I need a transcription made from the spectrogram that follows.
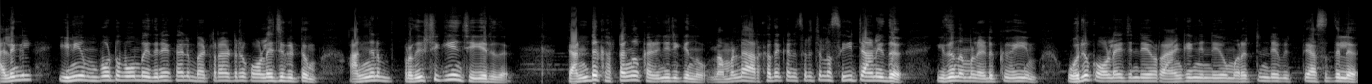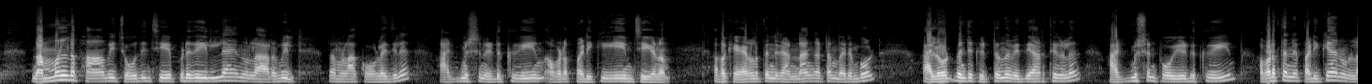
അല്ലെങ്കിൽ ഇനി മുമ്പോട്ട് പോകുമ്പോൾ ഇതിനേക്കാളും ബെറ്ററായിട്ടൊരു കോളേജ് കിട്ടും. അങ്ങനെ പ്രതീക്ഷിക്കുകയും ചെയ്യരുത്. രണ്ട് ഘട്ടങ്ങൾ കഴിഞ്ഞിരിക്കുന്നു. നമ്മളുടെ അർഹതയ്ക്കനുസരിച്ചുള്ള സീറ്റാണിത്. ഇത് നമ്മൾ എടുക്കുകയും ഒരു കോളേജിന്റെയോ റാങ്കിങ്ങിന്റെയോ മെറിറ്റിന്റെയോ വ്യത്യാസത്തിൽ നമ്മളുടെ ഭാവി ചോദ്യം ചെയ്യപ്പെടുകയില്ല എന്നുള്ള അറിവിൽ നമ്മൾ ആ കോളേജിൽ അഡ്മിഷൻ എടുക്കുകയും അവിടെ പഠിക്കുകയും ചെയ്യണം. അപ്പോൾ കേരളത്തിന്റെ രണ്ടാം ഘട്ടം വരുമ്പോൾ അലോട്ട്മെന്റ് കിട്ടുന്ന വിദ്യാർത്ഥികൾ അഡ്മിഷൻ പോയി എടുക്കുകയും അവിടെ തന്നെ പഠിക്കാനുള്ള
